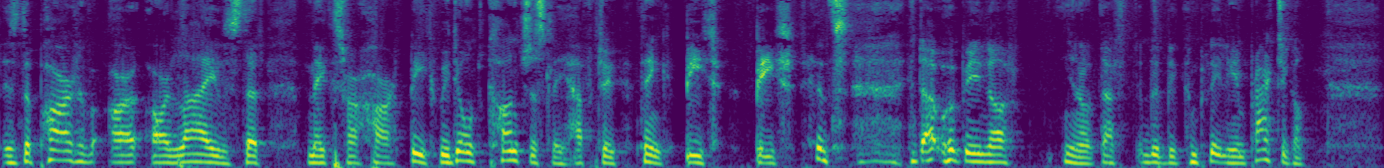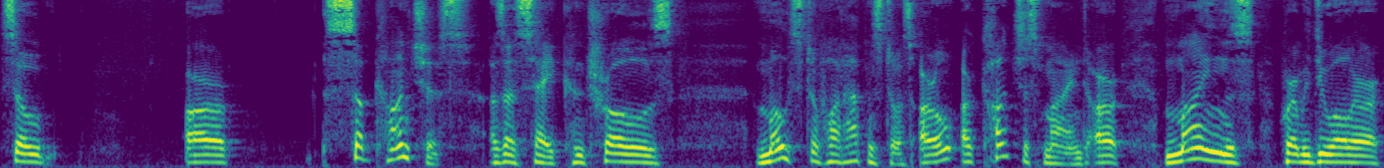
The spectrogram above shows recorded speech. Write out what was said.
is the part of our, our lives that makes our heart beat. We don't consciously have to think beat, beat. It's, that would be not, you know, that would be completely impractical. So our subconscious, as I say, controls most of what happens to us. Our, our conscious mind, our minds where we do all our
